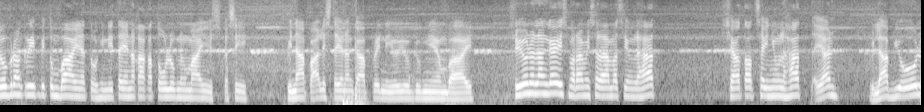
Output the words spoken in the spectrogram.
Sobrang creepy tong bahay na to. Hindi tayo nakakatulog ng mayos kasi pinapaalis tayo ng kapre, niyuyugog niya yung bahay. So yun na lang guys. Maraming salamat sa inyong lahat. Shoutout sa inyong lahat. Ayan. We love you all.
